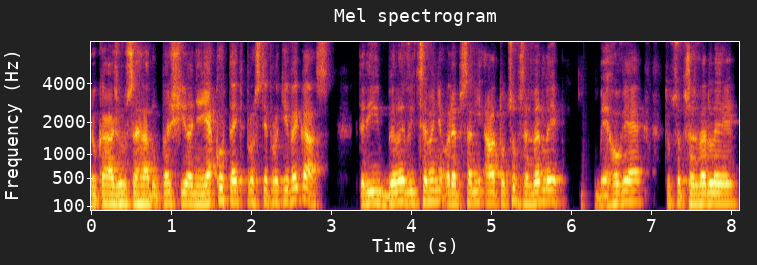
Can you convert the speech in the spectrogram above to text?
dokážou se hrát úplně šíleně, jako teď prostě proti Vegas který byly víceméně odepsaný, ale to, co předvedli běhově, to, co předvedli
